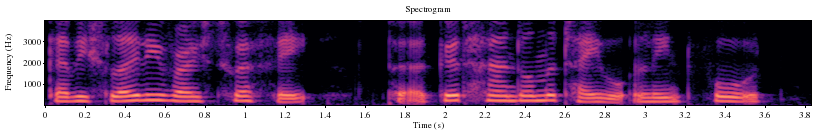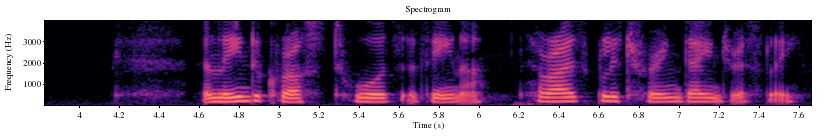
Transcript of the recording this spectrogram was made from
Gabby slowly rose to her feet, put a good hand on the table, and leaned forward and leaned across towards Athena, her eyes glittering dangerously.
